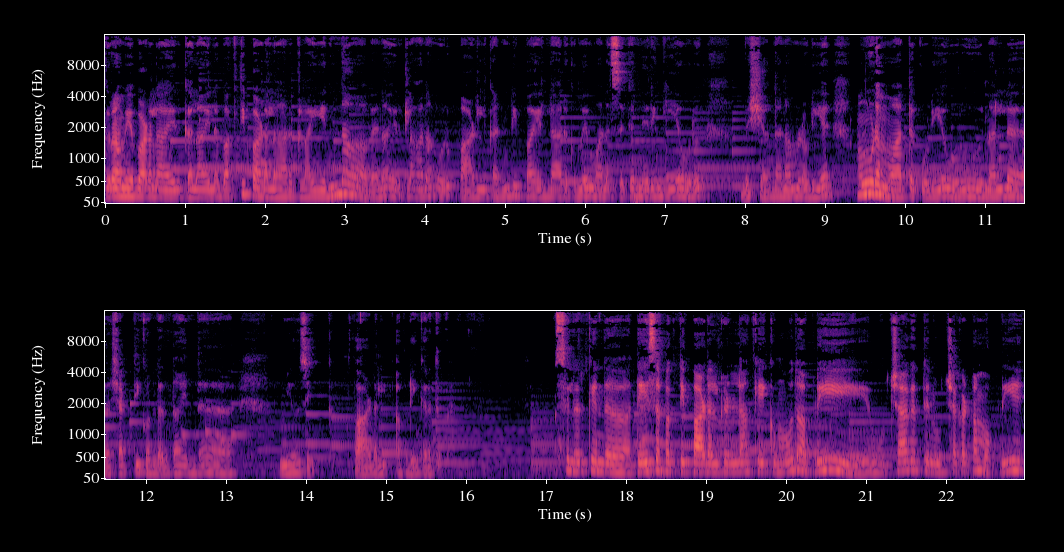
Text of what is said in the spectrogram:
கிராமிய பாடலாக இருக்கலாம் இல்லை பக்தி பாடலாக இருக்கலாம் என்ன வேணால் இருக்கலாம். ஆனால் ஒரு பாடல் கண்டிப்பாக எல்லாருக்குமே மனசுக்கு நெருங்கிய ஒரு விஷயம் தான். நம்மளுடைய மூடம் மாற்றக்கூடிய ஒரு நல்ல சக்தி கொண்டது தான் இந்த மியூசிக் பாடல் அப்படிங்கிறது. சிலருக்கு இந்த தேசபக்தி பாடல்கள்லாம் கேட்கும்போது அப்படியே உற்சாகத்தின் உச்சகட்டம் அப்படியே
